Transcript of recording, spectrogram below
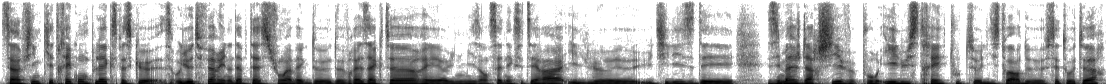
c'est un film qui est très complexe parce que au lieu de faire une adaptation avec de, vrais acteurs et euh, une mise en scène, etc., il euh, utilise des, images d'archives pour illustrer toute l'histoire de cet auteur.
